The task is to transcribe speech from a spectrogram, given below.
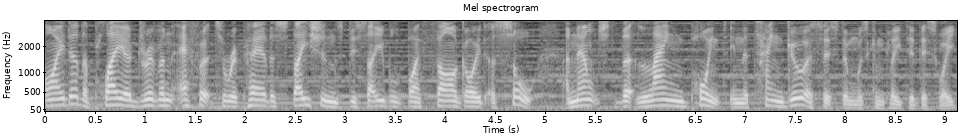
Ida, the player driven effort to repair the stations disabled by Thargoid assault announced that Lang Point in the Tangua system was completed this week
